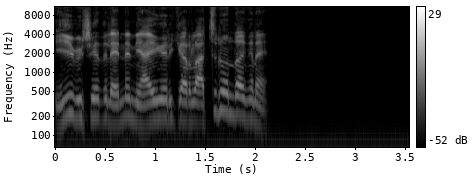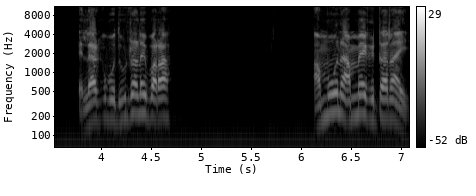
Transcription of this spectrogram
ഈ വിഷയത്തിൽ എന്നെ ന്യായീകരിക്കാറുള്ള അച്ഛനും എന്താ അങ്ങനെ എല്ലാവർക്കും ബുദ്ധിമുട്ടാണെങ്കിൽ പറ. അമ്മൂന് അമ്മയെ കിട്ടാനായി.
